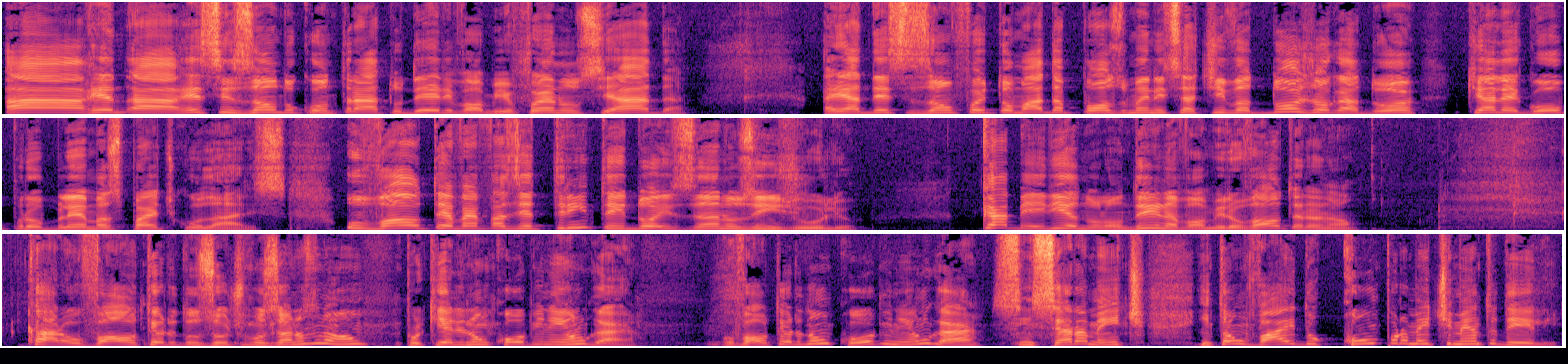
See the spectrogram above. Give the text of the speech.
A, a rescisão do contrato dele, Valmir, foi anunciada Aí a decisão foi tomada após uma iniciativa do jogador que alegou problemas particulares. O Walter vai fazer 32 anos em julho. Caberia no Londrina, Valmir, o Walter ou não? Cara, o Walter dos últimos anos não, porque ele não coube em nenhum lugar. O Walter não coube em nenhum lugar, sinceramente. Então vai do comprometimento dele.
